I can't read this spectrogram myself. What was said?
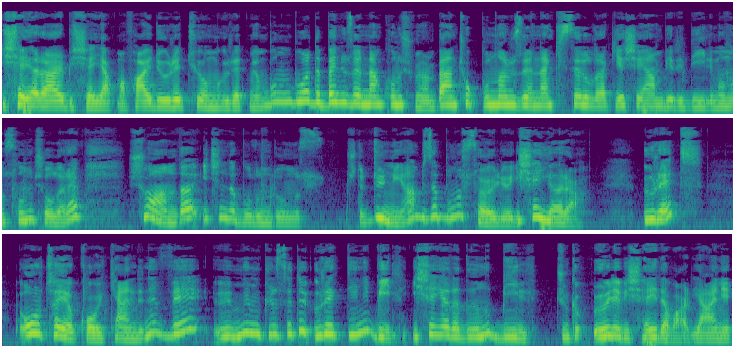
işe yarar bir şey yapma, fayda üretiyor mu, üretmiyor mu? Bunun bu arada ben üzerinden konuşmuyorum. Ben çok bunlar üzerinden kişisel olarak yaşayan biri değilim ama sonuç olarak şu anda içinde bulunduğumuz işte dünya bize bunu söylüyor. İşe yara. Üret, ortaya koy kendini ve e, mümkünse de ürettiğini bil, işe yaradığını bil. Çünkü öyle bir şey de var. Yani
